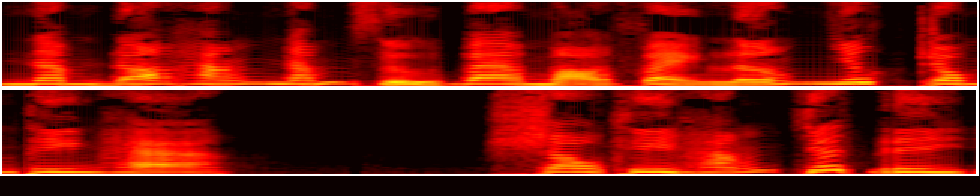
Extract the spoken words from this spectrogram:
Năm đó hắn nắm giữ ba mỏ vàng lớn nhất trong thiên hạ. Sau khi hắn chết đi,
